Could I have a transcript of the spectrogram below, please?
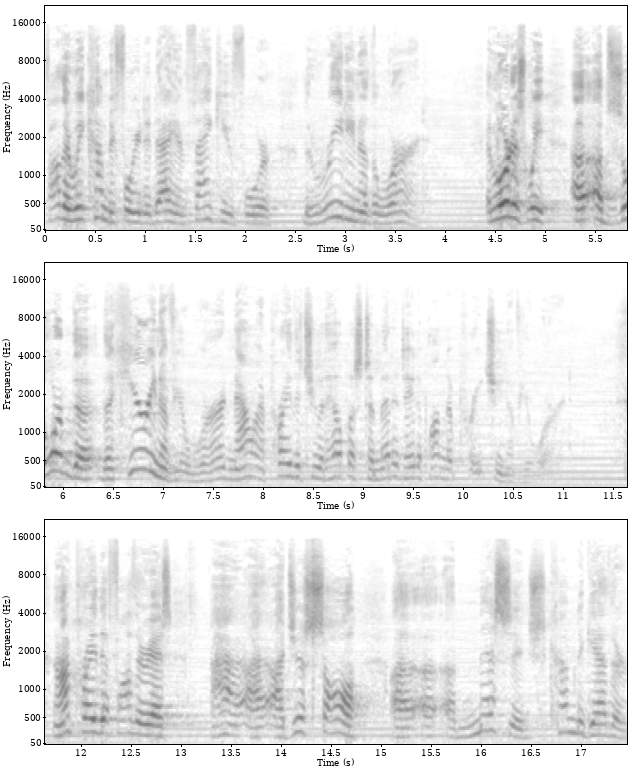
Father, we come before you today and thank you for the reading of the word. And Lord, as we uh, absorb the, the hearing of your word, now I pray that you would help us to meditate upon the preaching of your word. And I pray that, Father, as I, I, I just saw a, a, message come together,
